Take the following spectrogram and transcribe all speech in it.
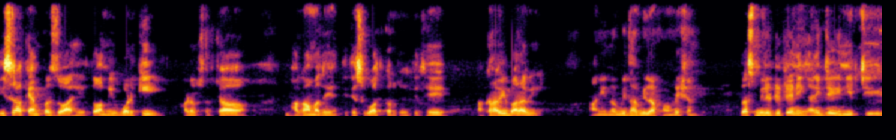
तिसरा कॅम्पस जो आहे तो आम्ही वडकी हडपसरच्या भागामध्ये तिथे सुरुवात करतो आहे तिथे अकरावी बारावी आणि नववी दहावीला फाउंडेशन प्लस मिलिटरी ट्रेनिंग आणि जेई नीटची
